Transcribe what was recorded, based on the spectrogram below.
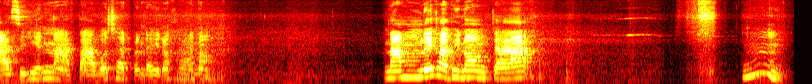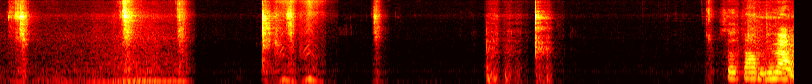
อาจสิเห็นหน้าตาว่าชัดปันใดเนาะค่ะเนาะนำเลยค่ะพี่น้องจ้า อืมสตามพี่น้อง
